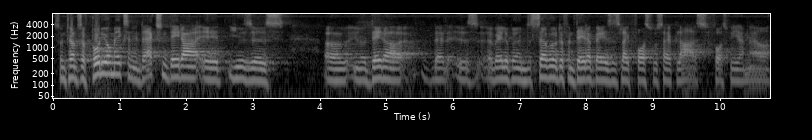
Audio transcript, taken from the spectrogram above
So in terms of proteomics and interaction data, it uses uh, you know, data that is available in several different databases like PhosphoSite Phospho.ELM,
